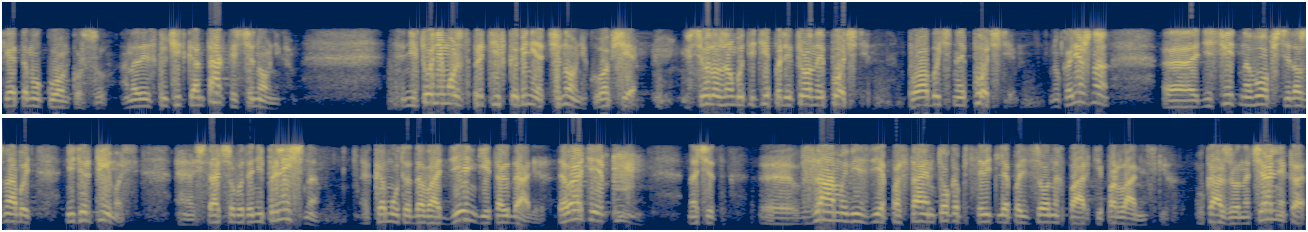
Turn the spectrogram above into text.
к этому конкурсу. А надо исключить контакты с чиновником. Никто не может прийти в кабинет чиновнику вообще. Все должно быть идти по электронной почте, по обычной почте. Ну, конечно, э, действительно в обществе должна быть нетерпимость. Э, считать, что это неприлично кому-то давать деньги и так далее. Давайте, значит, э, в замы везде поставим только представителей оппозиционных партий, парламентских. У каждого начальника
